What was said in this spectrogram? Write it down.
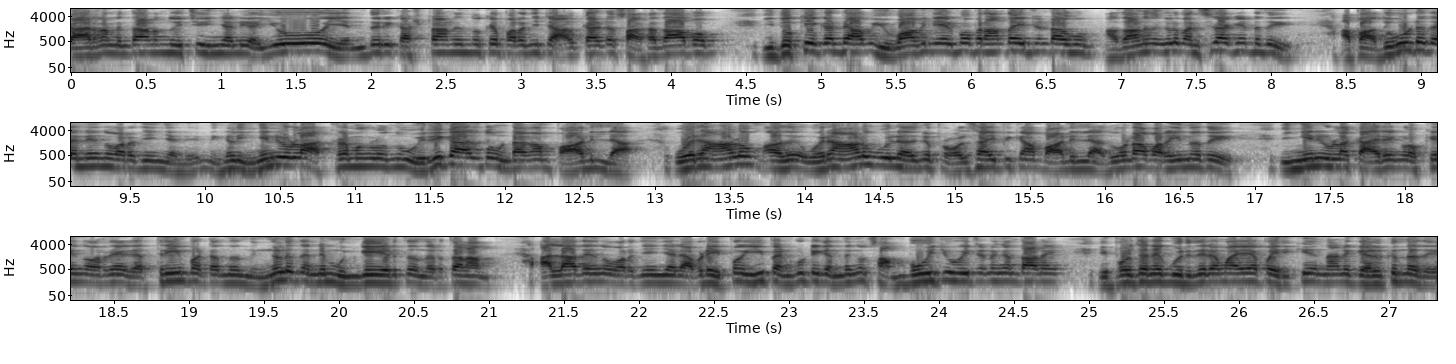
കാരണം എന്താണെന്ന് വെച്ച് കഴിഞ്ഞാൽ അയ്യോ എന്തൊരു കഷ്ടമാണ് എന്നൊക്കെ പറഞ്ഞിട്ട് ആൾക്കാരുടെ സഹതാപം ഇതൊക്കെ കണ്ട് ആ യുവാവിനെ ചിലപ്പോൾ ഭ്രാന്തായിട്ടുണ്ടാകും. അതാണ് നിങ്ങൾ മനസ്സിലാക്കേണ്ടത്. അപ്പോൾ അതുകൊണ്ട് തന്നെ എന്ന് പറഞ്ഞു കഴിഞ്ഞാൽ നിങ്ങൾ ഇങ്ങനെയുള്ള അക്രമങ്ങളൊന്നും ഒരു കാലത്തും ഉണ്ടാകാൻ പാടില്ല. ഒരാളും അത് ഒരാൾ പോലും അതിനെ പ്രോത്സാഹിപ്പിക്കാൻ പാടില്ല. അതുകൊണ്ടാണ് പറയുന്നത് ഇങ്ങനെയുള്ള കാര്യങ്ങളൊക്കെ എന്ന് പറഞ്ഞാൽ എത്രയും പെട്ടെന്ന് നിങ്ങൾ തന്നെ മുൻകൈ എടുത്ത് നിർത്തണം. അല്ലാതെ എന്ന് പറഞ്ഞു കഴിഞ്ഞാൽ അവിടെ ഇപ്പോൾ ഈ പെൺകുട്ടിക്ക് എന്തെങ്കിലും സംഭവിച്ചു പോയിട്ടുണ്ടെങ്കിൽ എന്താണ്? ഇപ്പോൾ തന്നെ ഗുരുതരമായ പരിക്ക് എന്നാണ് കേൾക്കുന്നത്.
